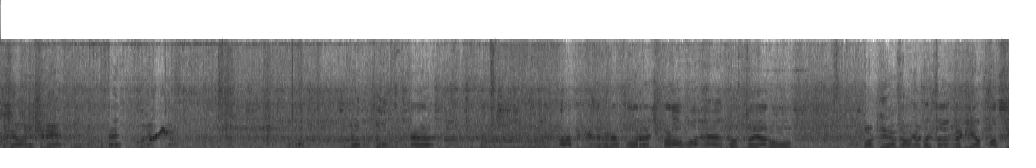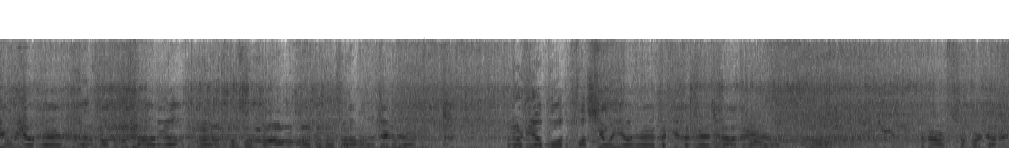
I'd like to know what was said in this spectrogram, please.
कल्याण शरीफ। है? है? आज की तक बहुत रश पड़ा हुआ है दोस्तों यारो। बाकी ऐसा होता पता गड्डियाँ फंसी हुई है। गड्डियाँ बहुत फंसी हुई हैं तकी तक है नाजरीन सफ़र क्या रही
